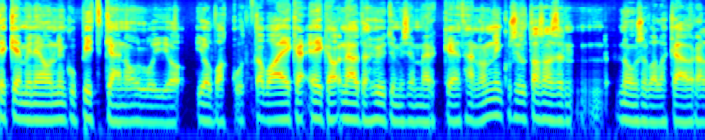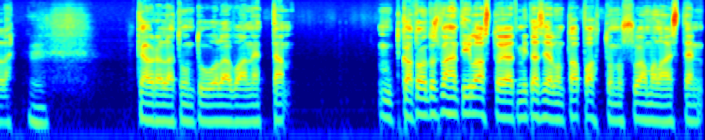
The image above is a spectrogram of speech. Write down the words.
tekeminen on niin kuin pitkään ollut jo, jo vakuuttavaa, eikä, eikä näytä hyytymisen merkkejä. Että hän on niin kuin sillä tasaisen nousevalla käyrällä. Mm käyrällä tuntuu olevan, että mutta katsoin tuossa vähän tilastoja, että mitä siellä on tapahtunut suomalaisten,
